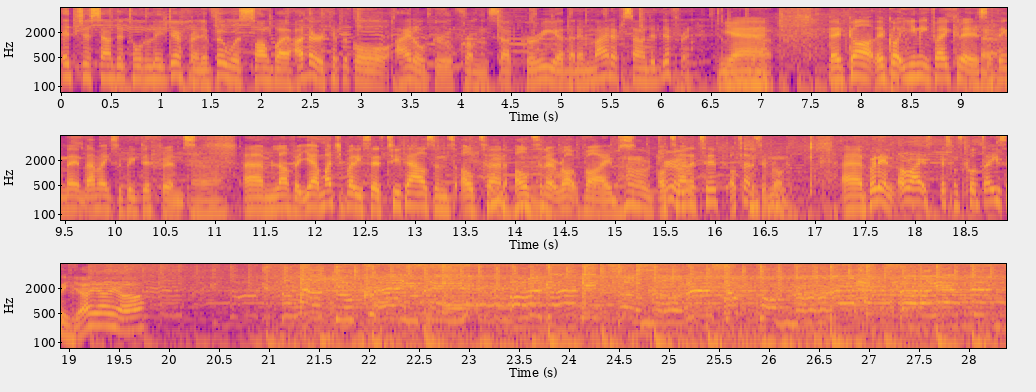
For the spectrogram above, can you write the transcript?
it just sounded totally different. If it was sung by other typical idol group from South Korea, then it might have sounded different. me. Yeah. They've got they've got unique vocalists. I think they, that makes a big difference. Um, love it. Yeah, Machi Buddy says 2000s altern- alternate rock vibes. Oh, true. alternative alternative rock. Uh, brilliant. All right, this one's called Daisy. Yeah, yeah, yeah. 나도 crazy 얼간이처럼 너를 쏟고 너를 사랑했는데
